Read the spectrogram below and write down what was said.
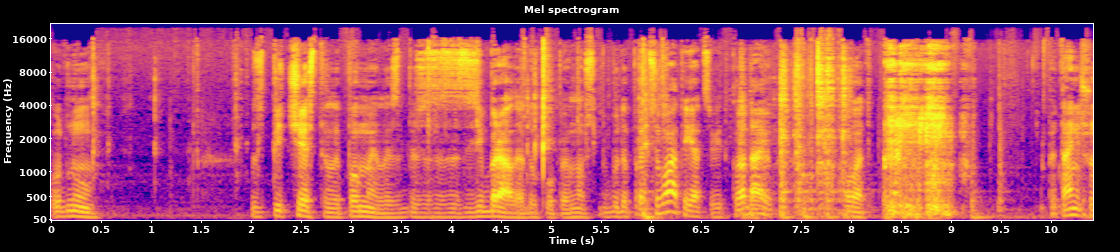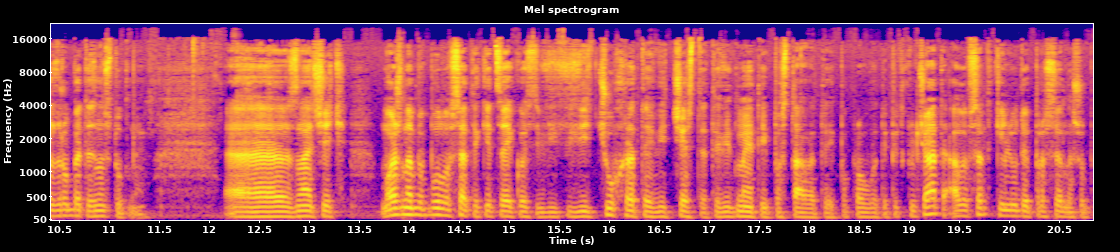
одну підчистили, помили, зібрали докупи, воно собі буде працювати, я це відкладаю. От. Питання, що зробити з наступною. Е, значить, можна би було все-таки це якось ві- відчухрати, відчистити, відмити і поставити, і попробувати підключати, але все-таки люди просили, щоб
